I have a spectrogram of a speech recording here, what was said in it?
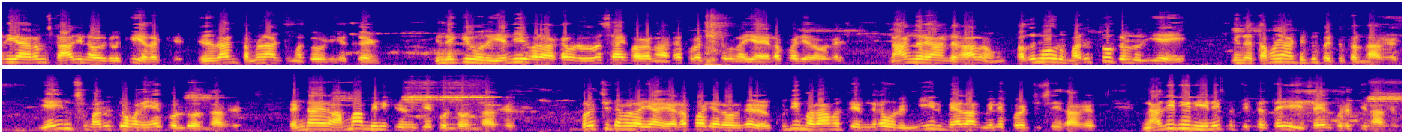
அதிகாரம் ஸ்டாலின் அவர்களுக்கு எதற்கு? இதுதான் தமிழ்நாட்டு மக்களுடைய கேள்வி. இன்றைக்கு ஒரு எளியவராக ஒரு விவசாய மகனாக புரட்சி தமிழ் ஐயா எடப்பாடி அவர்கள் நான்கரை ஆண்டு காலம் பதினோரு மருத்துவக் கல்லூரியை இந்த தமிழ்நாட்டுக்கு பெற்று தந்தார்கள். எய்ம்ஸ் மருத்துவமனையை கொண்டு வந்தார்கள். ரெண்டாயிரம் அம்மா மினி கிளினிக்கை கொண்டு வந்தார்கள். புரட்சி தமிழ் ஐயா எடப்பாடியார் அவர்கள் குடிமராமத்து என்கிற ஒரு நீர் மேலாண்மையிலே புரட்சி செய்தார்கள். நதிநீர் இணைப்பு திட்டத்தை செயல்படுத்தினார்கள்.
